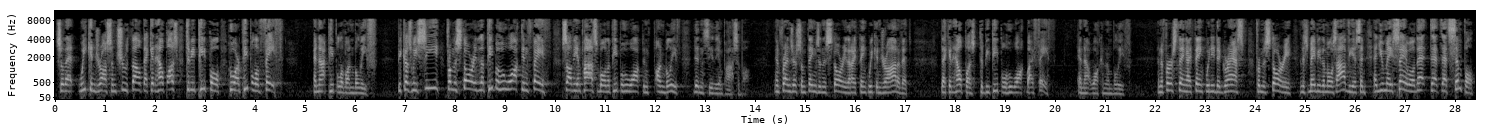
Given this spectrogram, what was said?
so that we can draw some truth out that can help us to be people who are people of faith and not people of unbelief. Because we see from the story that the people who walked in faith saw the impossible, and the people who walked in unbelief didn't see the impossible. And friends, there's some things in this story that I think we can draw out of it that can help us to be people who walk by faith and not walk in unbelief. And the first thing I think we need to grasp from the story, and this may be the most obvious, and, and you may say, well, that, that, that's simple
